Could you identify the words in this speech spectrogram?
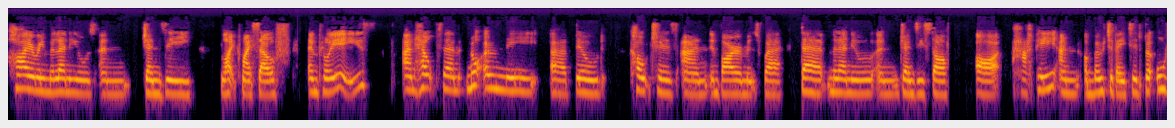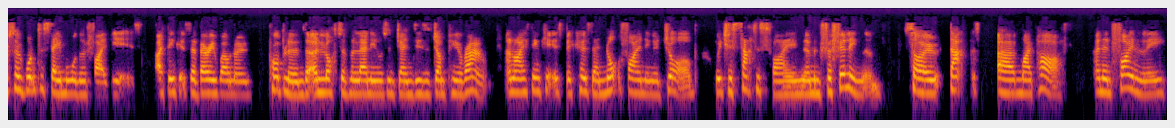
hiring millennials and Gen Z like myself employees and help them not only uh, build cultures and environments where their millennial and Gen Z staff are happy and are motivated, but also want to stay more than five years. I think it's a very well known problem that a lot of millennials and Gen Zs are jumping around. And I think it is because they're not finding a job which is satisfying them and fulfilling them. So that's uh, my path. And then finally,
